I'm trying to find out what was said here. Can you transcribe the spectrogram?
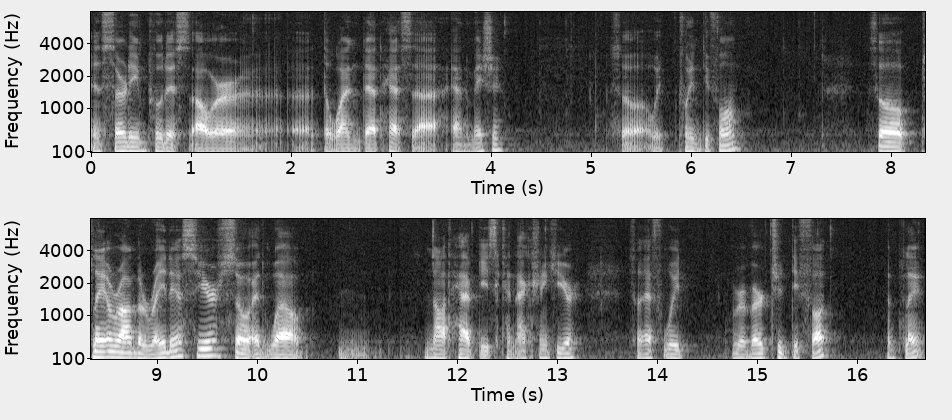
And third input is our uh, the one that has uh, animation. So with point deform. So play around the radius here, so it will not have this connection here. So if we revert to default and play,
